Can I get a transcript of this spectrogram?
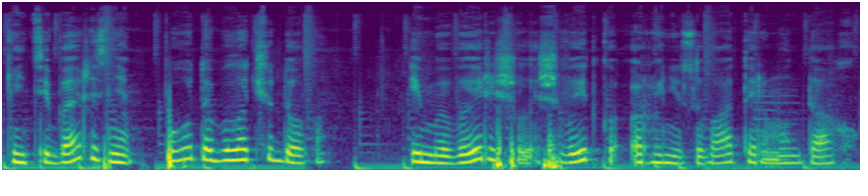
В кінці березня погода була чудова, і ми вирішили швидко організувати ремонт даху.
